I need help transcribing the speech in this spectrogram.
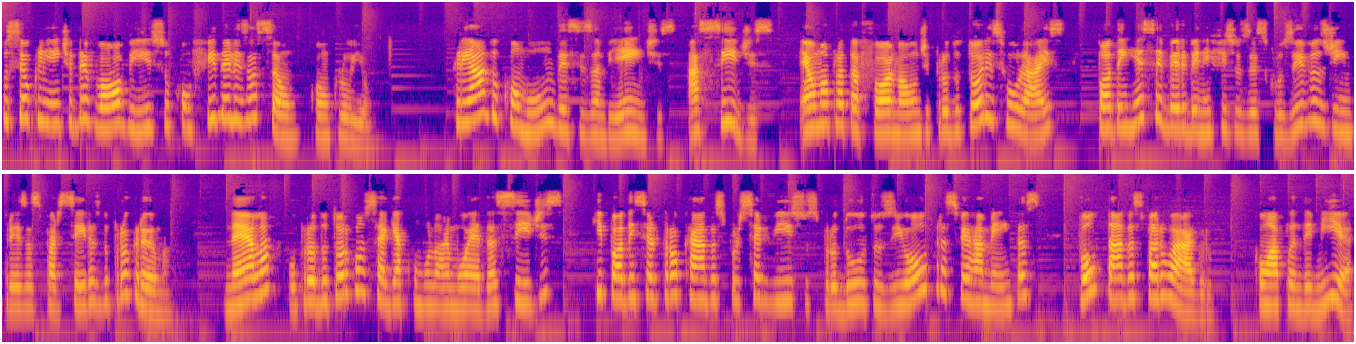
o seu cliente devolve isso com fidelização, concluiu. Criado como um desses ambientes, a CIDES é uma plataforma onde produtores rurais podem receber benefícios exclusivos de empresas parceiras do programa. Nela, o produtor consegue acumular moedas CIDES que podem ser trocadas por serviços, produtos e outras ferramentas voltadas para o agro. Com a pandemia,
